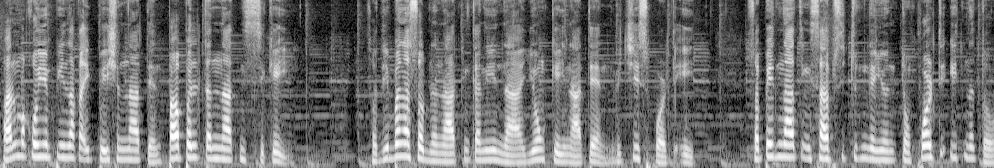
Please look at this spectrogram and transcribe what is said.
Para makuha yung pinaka-equation natin, papalitan natin si k. So, di ba na-solve na natin kanina yung k natin, which is 48. So, pwede natin substitute ngayon itong 48 na to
